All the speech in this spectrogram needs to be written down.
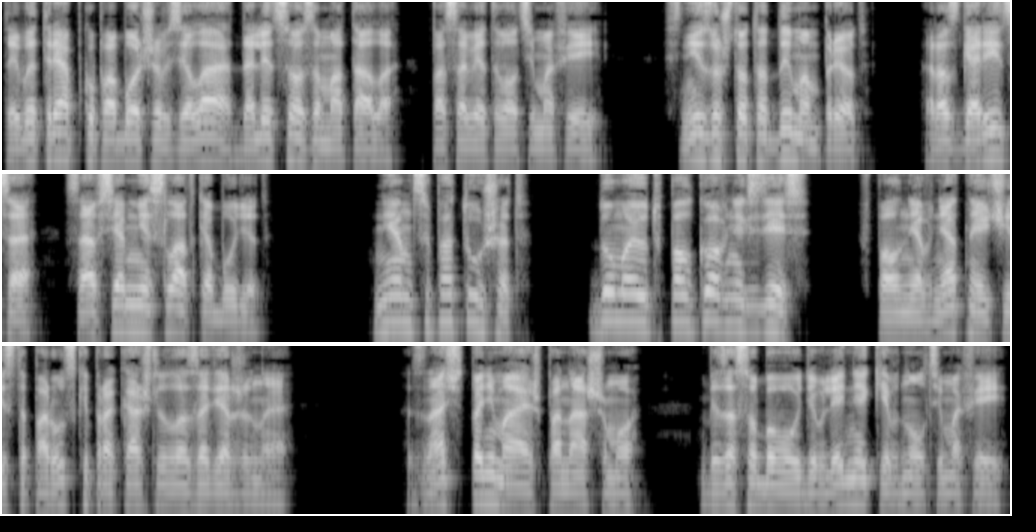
«Ты бы тряпку побольше взяла, да лицо замотала», — посоветовал Тимофей. «Снизу что-то дымом прет. Разгорится, совсем не сладко будет». «Немцы потушат. Думают, полковник здесь», — вполне внятно и чисто по-русски прокашляла задержанная. «Значит, понимаешь по-нашему», — без особого удивления кивнул Тимофей.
